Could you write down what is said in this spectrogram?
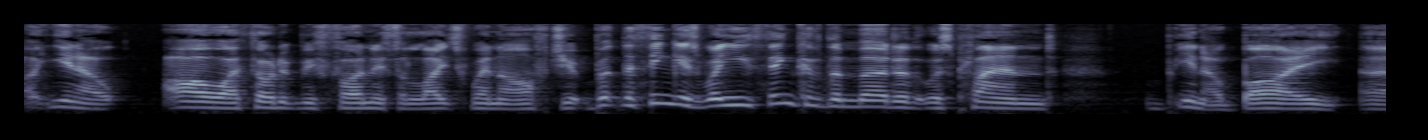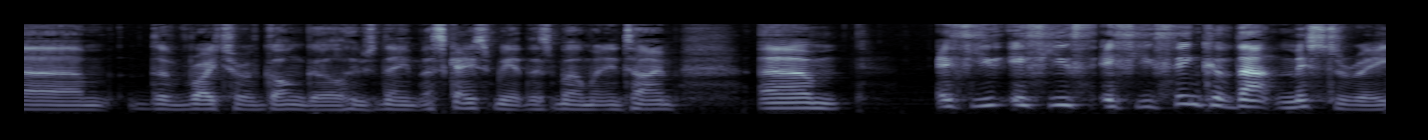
uh, you know, oh, I thought it'd be fun if the lights went off. But the thing is, when you think of the murder that was planned, you know, by um, the writer of Gone Girl, whose name escapes me at this moment in time, um, if you if you if you think of that mystery,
